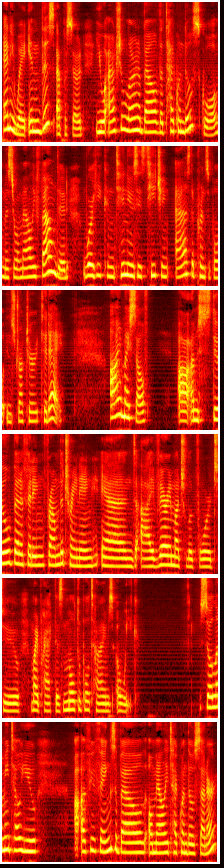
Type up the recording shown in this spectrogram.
Anyway, in this episode, you will actually learn about the Taekwondo school Mr. O'Malley founded, where he continues his teaching as the principal instructor today. I myself, uh, I'm still benefiting from the training, and I very much look forward to my practice multiple times a week. So let me tell you a few things about O'Malley Taekwondo Center.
